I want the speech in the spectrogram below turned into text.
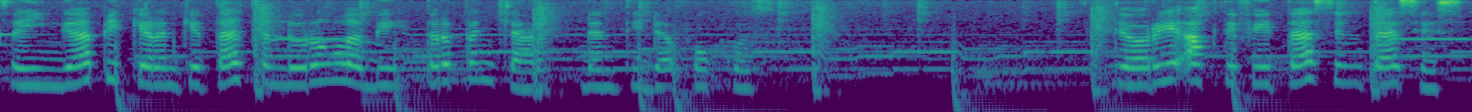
sehingga pikiran kita cenderung lebih terpencar dan tidak fokus. Teori aktivitas sintesis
